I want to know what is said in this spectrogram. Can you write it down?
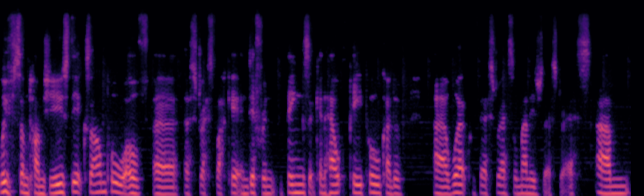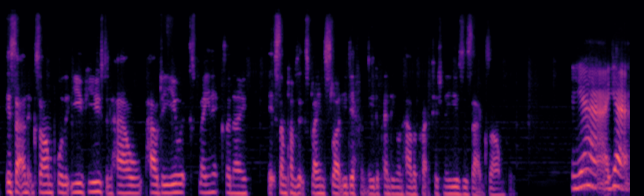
we've sometimes used the example of uh, a stress bucket and different things that can help people kind of uh, work with their stress or manage their stress. Um, is that an example that you've used, and how how do you explain it? Because I know it's sometimes explained slightly differently depending on how the practitioner uses that example. Yeah, yeah.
